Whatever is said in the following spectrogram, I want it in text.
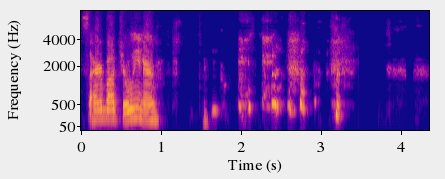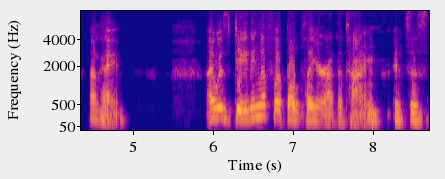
Sorry about your wiener. okay. I was dating a football player at the time. It says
